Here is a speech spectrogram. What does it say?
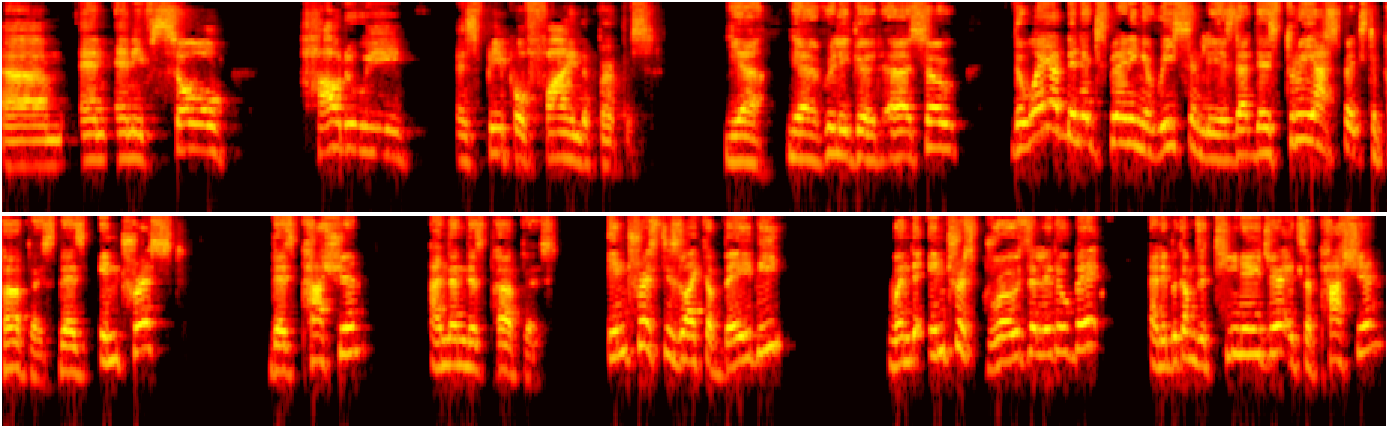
Um, and and if so, how do we as people find the purpose? Yeah, yeah, really good. Uh, so the way I've been explaining it recently is that there's three aspects to purpose. There's interest, there's passion, and then there's purpose. Interest is like a baby. When the interest grows a little bit and it becomes a teenager, it's a passion.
